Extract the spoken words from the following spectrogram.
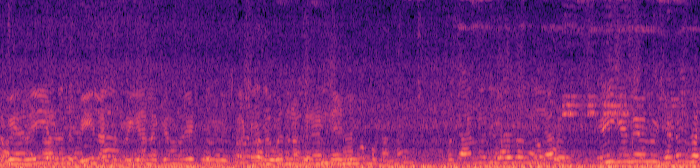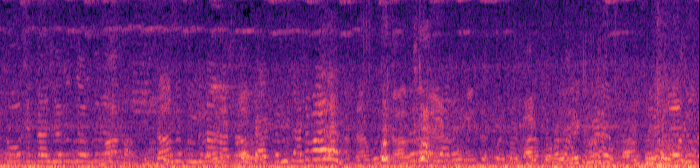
ਵੀ ਰਹੀ ਉਹਨਾਂ ਤੇ 20 ਲੱਖ ਰੁਪਈਆ ਲੱਗਿਆ ਹੁਣ ਇਹ ਕੋਈ ਸਾਡਾ ਦਾ ਉਹਦੇ ਨਾਲ ਕੋਈ ਲੈਣ ਦੇਣ ਨਹੀਂ ਇਹ ਕਹਿੰਦੇ ਉਹਨੂੰ ਛੱਡੋ ਛੱਡੋ ਉਹ ਕਿੱਦਾਂ ਛੱਡ ਕਰਦੇ 10 15 ਲੱਖ ਉਹ ਡਾਕਟਰ ਨੂੰ ਕੱਢ ਮਾਰ ਸਾਡੇ ਸਪੋਰਟਸ ਦੀ ਦੁਕਾਨ ਆ ਜੀ ਵੀ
